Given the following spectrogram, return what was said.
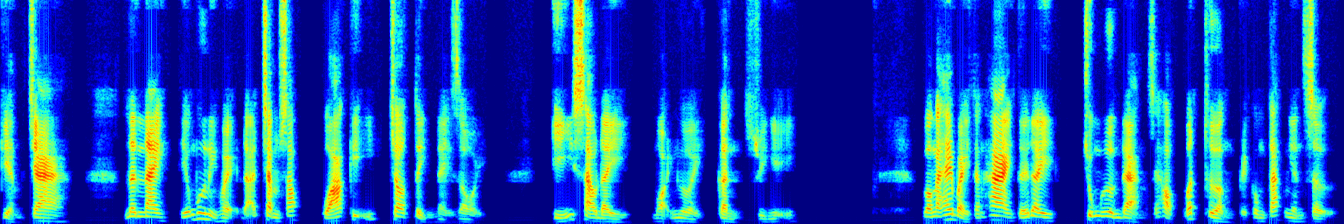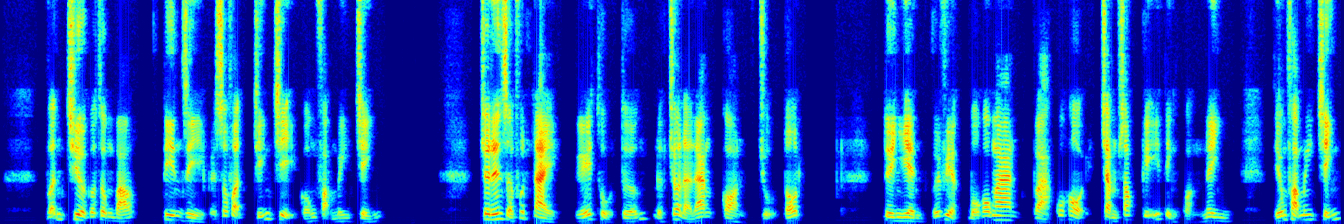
kiểm tra. Lần này thì ông Vương Đình Huệ đã chăm sóc quá kỹ cho tỉnh này rồi. Ý sao đây mọi người cần suy nghĩ. Vào ngày 27 tháng 2 tới đây, Trung ương Đảng sẽ họp bất thường về công tác nhân sự. Vẫn chưa có thông báo tin gì về số phận chính trị của ông Phạm Minh Chính. Cho đến giờ phút này, ghế thủ tướng được cho là đang còn trụ tốt. Tuy nhiên với việc Bộ Công an và Quốc hội chăm sóc kỹ tỉnh Quảng Ninh thì ông Phạm Minh Chính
